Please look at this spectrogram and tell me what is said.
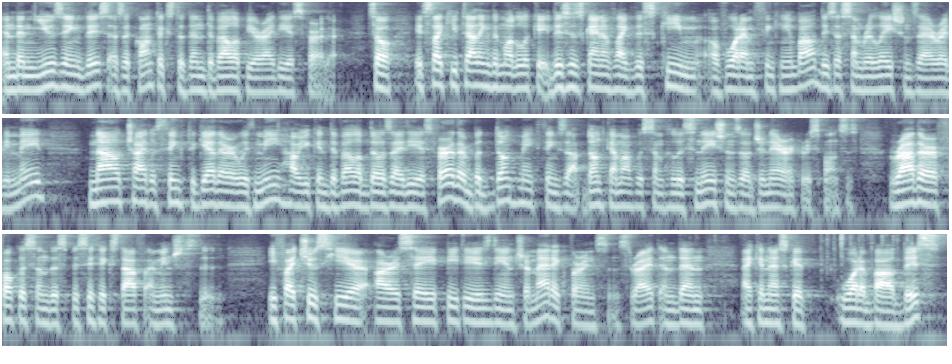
and then using this as a context to then develop your ideas further. So it's like you telling the model, okay, this is kind of like the scheme of what I'm thinking about. These are some relations I already made. Now try to think together with me how you can develop those ideas further, but don't make things up. Don't come up with some hallucinations or generic responses. Rather focus on the specific stuff I'm interested in. If I choose here RSA, PTSD, and traumatic, for instance, right, and then I can ask it, what about this?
